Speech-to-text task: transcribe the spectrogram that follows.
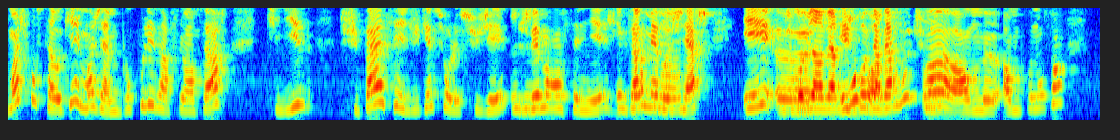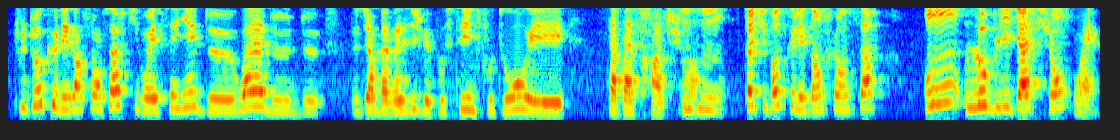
Moi je trouve ça ok. Moi j'aime beaucoup les influenceurs qui disent je suis pas assez éduqué sur le sujet. Mhm. Je vais me renseigner, je vais faire mes recherches et euh, Je reviens vers et vous, je reviens vers vous, tu vois, en me, en me prononçant plutôt que les influenceurs qui vont essayer de ouais de, de, de dire bah vas-y je vais poster une photo et ça passera, tu vois. Mhm. Toi, tu penses que les influenceurs ont l'obligation Ouais.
